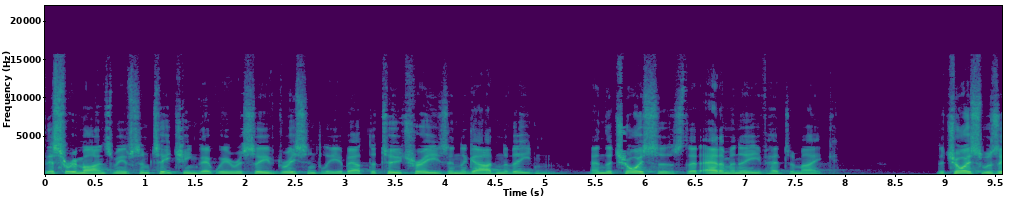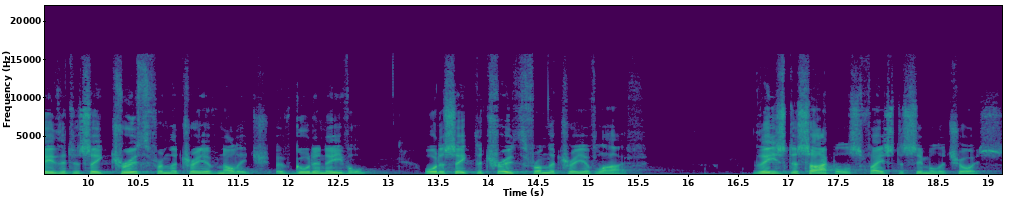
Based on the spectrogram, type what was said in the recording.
This reminds me of some teaching that we received recently about the two trees in the Garden of Eden and the choices that Adam and Eve had to make. The choice was either to seek truth from the tree of knowledge, of good and evil, or to seek the truth from the tree of life. These disciples faced a similar choice.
